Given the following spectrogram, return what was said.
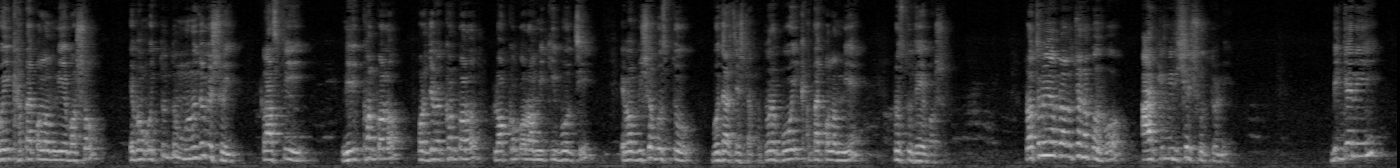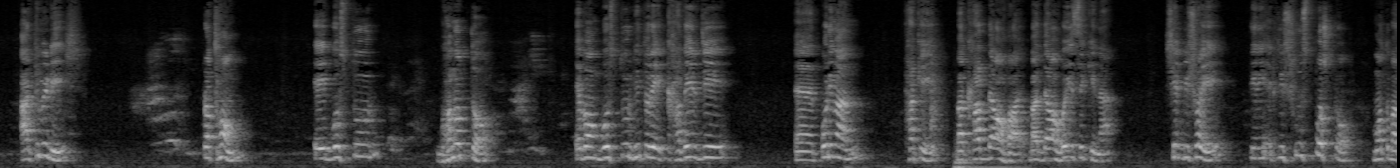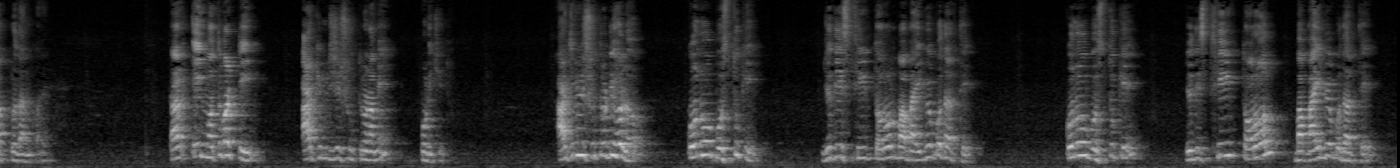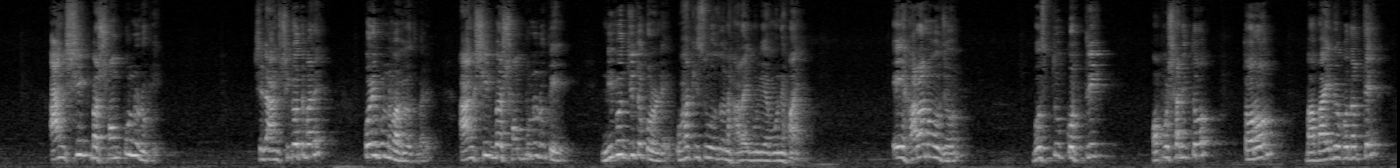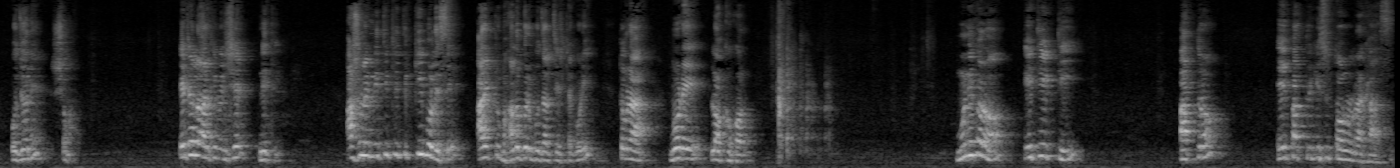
বই, খাতা, কলম নিয়ে বসো এবং অত্যন্ত মনোযোগের সহিত ক্লাসটি নিরীক্ষণ করো, পর্যবেক্ষণ করো, লক্ষ্য করো আমি কি বলছি এবং বিষয়বস্তু বোঝার চেষ্টা করো। তোমরা বই, খাতা, কলম নিয়ে প্রস্তুত হয়ে বসো। প্রথমে আমরা আলোচনা করব আর্কিমিডিসের সূত্র নিয়ে। বিজ্ঞানী আর্কিমিডিস প্রথম এই বস্তুর ঘনত্ব এবং বস্তুর ভিতরে খাদের যে পরিমাণ থাকে বা খাদ দেওয়া হয় বা দেওয়া হয়েছে কিনা সে বিষয়ে তিনি একটি সুস্পষ্ট মতবাদ প্রদান করেন। তার এই মতবাদটি আর্কিমিডিসের সূত্র নামে পরিচিত। আর্কিমিডিস সূত্রটি হল, কোনো বস্তুকে যদি স্থির তরল বা বায়বীয় পদার্থে কোনো বস্তুকে যদি স্থির তরল বা বায়বীয় পদার্থে আংশিক বা সম্পূর্ণরূপে সেটা আংশিক হতে পারে, পরিপূর্ণভাবে হতে পারে, আংশিক বা সম্পূর্ণরূপে নিমজ্জিত করলে উহা কিছু ওজন হারায় বলিয়া মনে হয়। এই হারানো ওজন বস্তু কর্তৃক অপসারিত তরল বা বায়বীয় পদার্থে ওজনে সমান। এটা হলো আর্কিমিডিসের নীতি। আসলে নীতিটিতে কি বলেছে আর একটু ভালো করে বোঝার চেষ্টা করি। তোমরা বোর্ডে লক্ষ্য করো। মনে করো এটি একটি পাত্র, এই পাত্রে কিছু তরল রাখা আছে।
